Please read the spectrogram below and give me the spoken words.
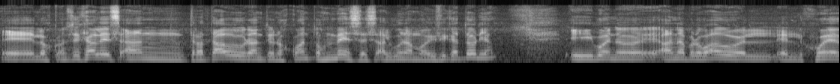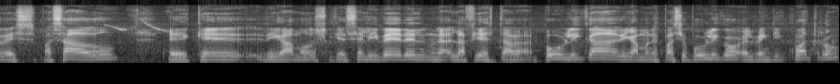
Eh, los concejales han tratado durante unos cuantos meses alguna modificatoria y bueno, eh, han aprobado el, jueves pasado eh, que digamos que se libere la fiesta pública, digamos en espacio público el 24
